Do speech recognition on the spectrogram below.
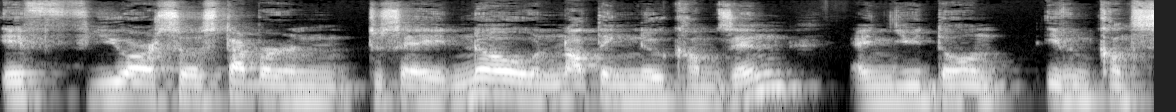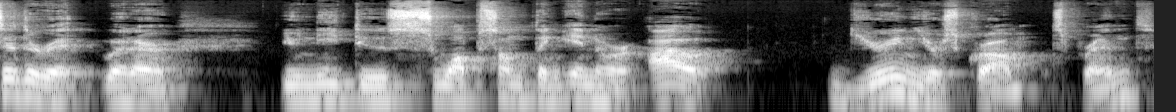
if you are so stubborn to say no, nothing new comes in, and you don't even consider it whether you need to swap something in or out during your Scrum sprint,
